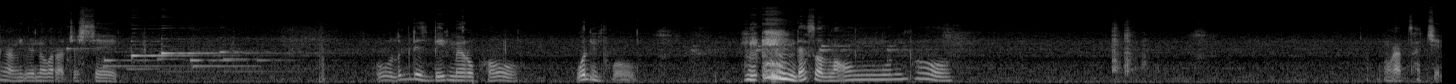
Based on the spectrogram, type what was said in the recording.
I don't even know what I just said. Oh, look at this big metal pole. Wooden pole. That's a long wooden pole. I gotta touch it.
